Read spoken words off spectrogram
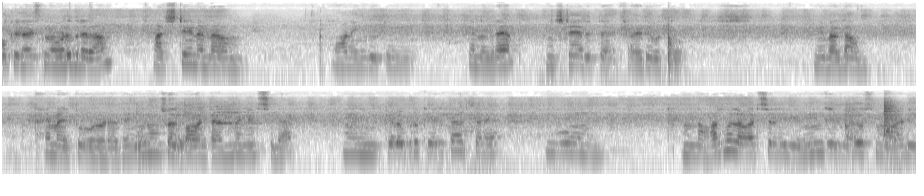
okay guys ನೋಡಿದ್ರಲ್ಲ? ಅಷ್ಟೇ ನನ್ನ ಮಾರ್ನಿಂಗ್ ರೂಟೀನ್ ಏನಂದರೆ ಇಷ್ಟೇ ಇರುತ್ತೆ ಫ್ರೈಡೇ ಹೊತ್ತು. ಇವಾಗ ಟೈಮ್ ಆಯಿತು ಹೊರಡೋದು. ಇನ್ನೂ ಸ್ವಲ್ಪ ಒಂದು ಟೆನ್ ಮಿನಿಟ್ಸ್ ಇದೆ. ಕೆಲವೊಬ್ಬರು ಕೇಳ್ತಾ ಇರ್ತಾರೆ. ನೀವು ನಾರ್ಮಲ್ ಅವರ್ಸಲ್ಲಿ ಹೆಂಗೆ ವೀಡಿಯೋಸ್ ಮಾಡಿ,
